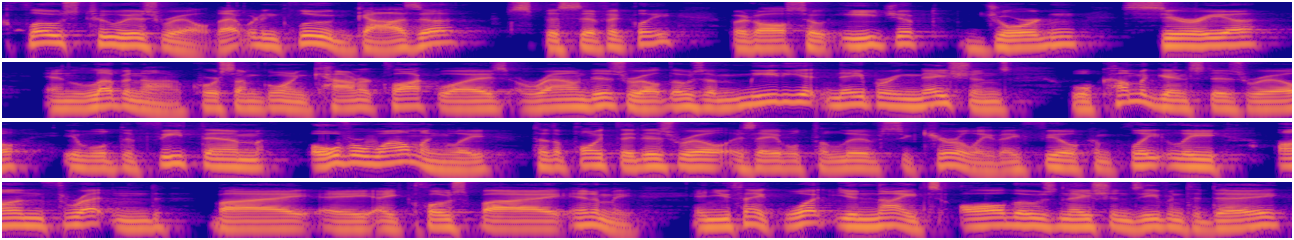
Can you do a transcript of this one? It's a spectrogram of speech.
close to Israel, that would include Gaza specifically, but also Egypt, Jordan, Syria, and Lebanon. Of course, I'm going counterclockwise around Israel. Those immediate neighboring nations will come against Israel. It will defeat them overwhelmingly to the point that Israel is able to live securely. They feel completely unthreatened by a, a close by enemy. And you think what unites all those nations even today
